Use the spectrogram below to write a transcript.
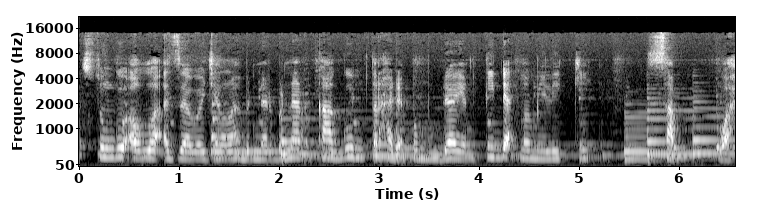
sungguh Allah Azza wa Jalla benar-benar kagum terhadap pemuda yang tidak memiliki sabwah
